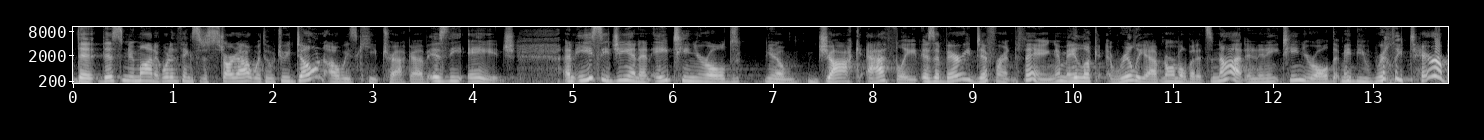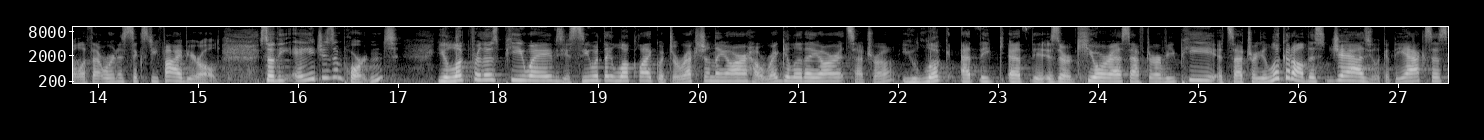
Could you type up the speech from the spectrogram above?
The, this mnemonic, one of the things to start out with, which we don't always keep track of, is the age. An ECG in an 18-year-old you know, jock athlete is a very different thing. It may look really abnormal, but it's not in an 18 year old that may be really terrible if that were in a 65 year old. So the age is important. You look for those P waves, you see what they look like, what direction they are, how regular they are, et cetera. You look at the, at the, is there a QRS after every P, et cetera. You look at all this jazz, you look at the axis,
